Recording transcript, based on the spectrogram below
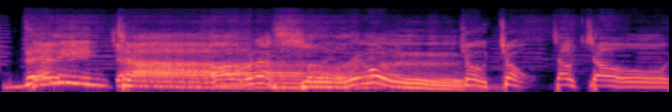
del hincha. Abrazo de gol. Chau, chau. Chau, chau.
